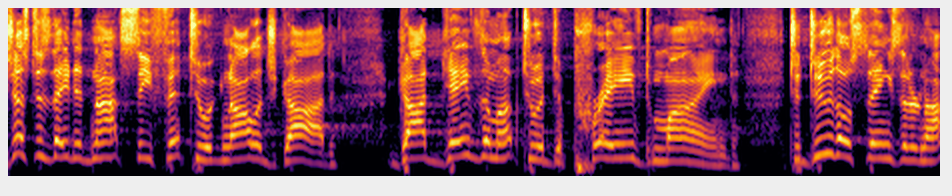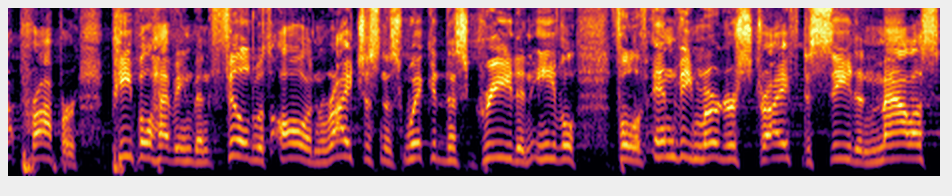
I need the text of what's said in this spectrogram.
just as they did not see fit to acknowledge God, God gave them up to a depraved mind to do those things that are not proper. People having been filled with all unrighteousness, wickedness, greed, and evil, full of envy, murder, strife, deceit, and malice.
